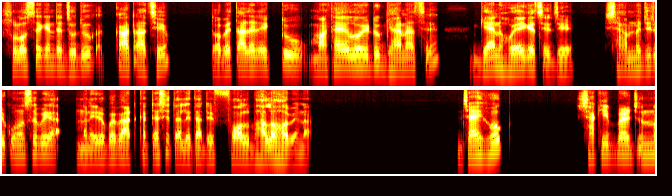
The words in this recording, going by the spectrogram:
১৬ সেকেন্ডে যদিও কাট আছে, তবে তাদের একটু মাথায় হলেও একটু জ্ঞান আছে। জ্ঞান হয়ে গেছে যে সামনে যদি কোনো ছবি মানে এরকমভাবে আটকাতে আসে তাহলে তাদের ফল ভালো হবে না। যাই হোক, সাকিব ভাইয়ের জন্য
